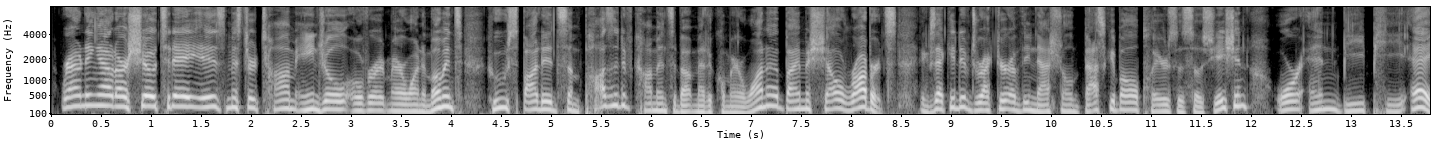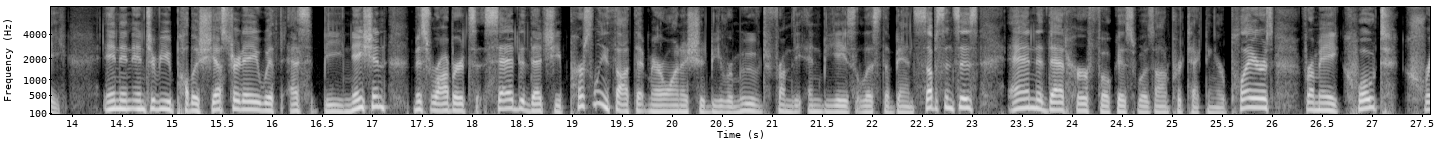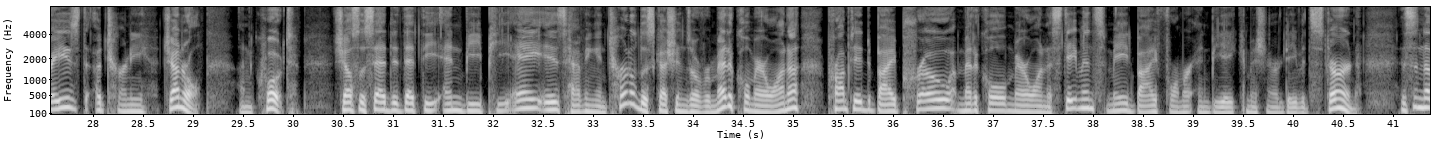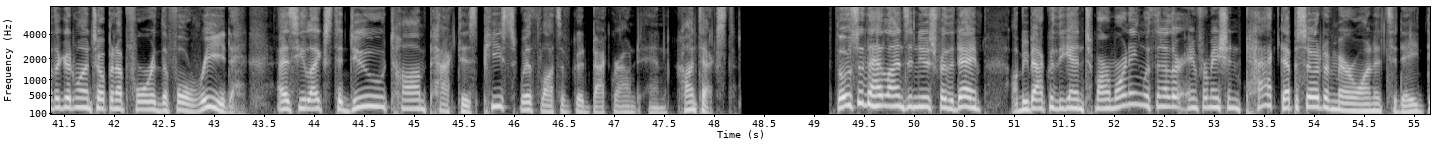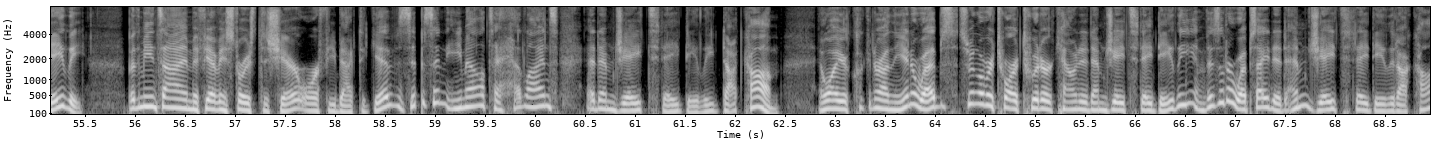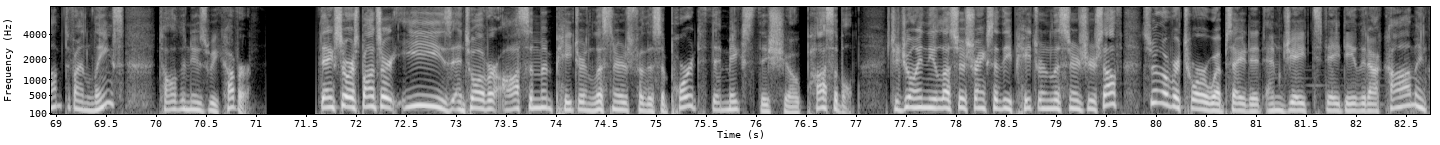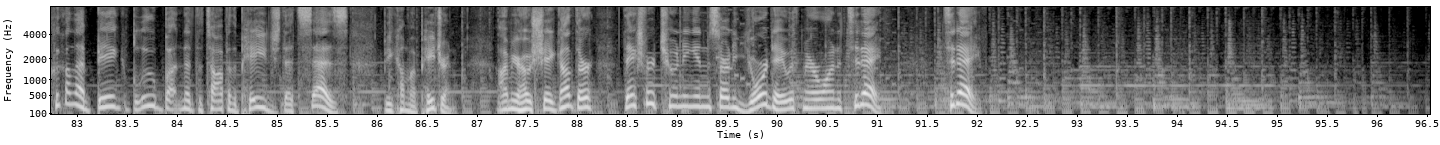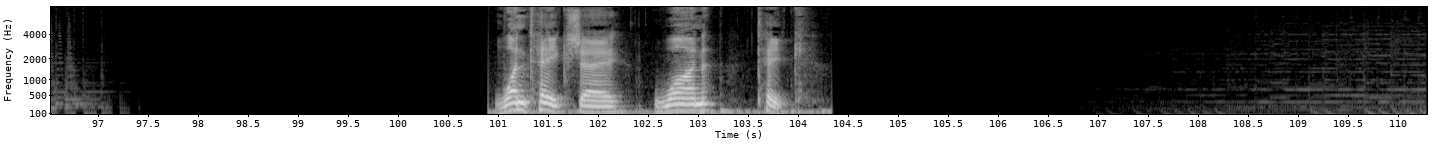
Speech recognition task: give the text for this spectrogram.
Rounding out our show today is Mr. Tom Angell over at Marijuana Moment, who spotted some positive comments about medical marijuana by Michele Roberts, Executive Director of the National Basketball Players Association, or NBPA. In an interview published yesterday with SB Nation, Ms. Roberts said that she personally thought that marijuana should be removed from the NBA's list of banned substances and that her focus was on protecting her players from a quote, crazed attorney general unquote. She also said that the NBPA is having internal discussions over medical marijuana, prompted by pro medical marijuana statements made by former NBA Commissioner David Stern. This is another good one to open up for the full read. As he likes to do, Tom packed his piece with lots of good background and context. Those are the headlines and news for the day. I'll be back with you again tomorrow morning with another information packed episode of Marijuana Today Daily. But in the meantime, if you have any stories to share or feedback to give, zip us an email to headlines at mjtodaydaily.com. And while you're clicking around the interwebs, swing over to our Twitter account at mjtodaydaily and visit our website at mjtodaydaily.com to find links to all the news we cover. Thanks to our sponsor, Eaze, and to all of our awesome patron listeners for the support that makes this show possible. To join the illustrious ranks of the patron listeners yourself, swing over to our website at mjtodaydaily.com and click on that big blue button at the top of the page that says Become a Patron. I'm your host, Shea Gunther. Thanks for tuning in and starting your day with marijuana today. Today, One take, Shea. One take.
